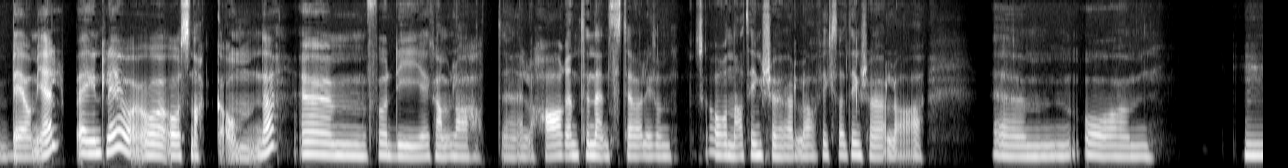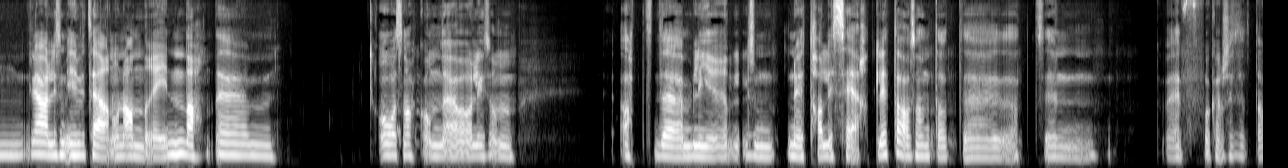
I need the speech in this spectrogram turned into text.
be om hjelp, egentlig, og, og, og snakke om det. Um, fordi jeg kan vel ha hatt, eh, eller har en tendens til å liksom ordne ting sjøl og fikse ting sjøl og um, Og um, ja, liksom invitere noen andre inn, da. Um, og snakke om det, og liksom at det blir liksom nøytralisert litt, da, sånn at, eh, at eh, Jeg får kanskje sette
